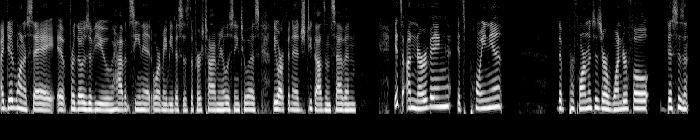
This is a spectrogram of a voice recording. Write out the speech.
i did want to say if for those of you who haven't seen it or maybe this is the first time you're listening to us the orphanage 2007 it's unnerving. It's poignant. The performances are wonderful this isn't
